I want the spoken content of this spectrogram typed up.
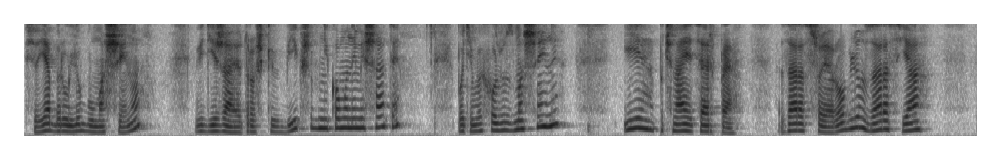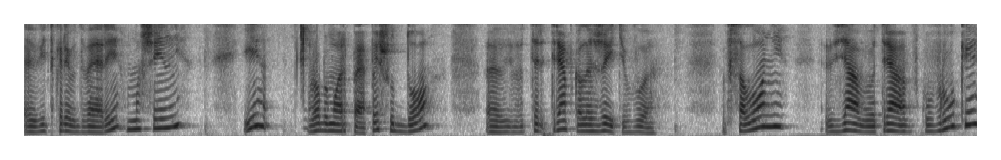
Все, я беру любу машину, від'їжджаю трошки в бік, щоб нікому не мішати. Потім виходжу з машини і починається РП. Зараз що я роблю? Зараз я е, відкрив двері в машині і робимо РП. Пишу до. е, Тряпка лежить в, в салоні. Взяв тряпку в руки.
